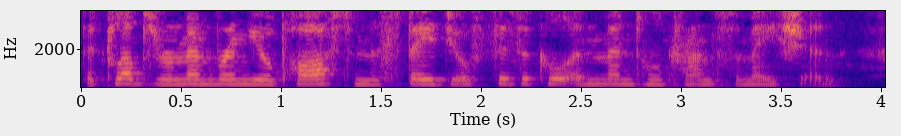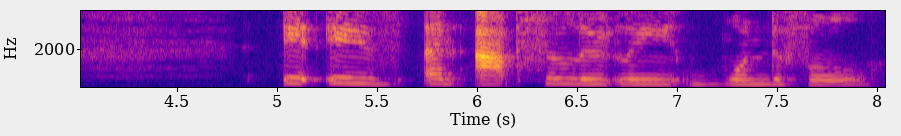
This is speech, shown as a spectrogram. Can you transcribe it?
the clubs remembering your past, and the spades your physical and mental transformation. It is an absolutely wonderful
